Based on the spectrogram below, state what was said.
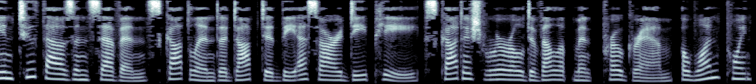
In 2007 Scotland adopted the SRDP Scottish Rural Development Programme, a £1.6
